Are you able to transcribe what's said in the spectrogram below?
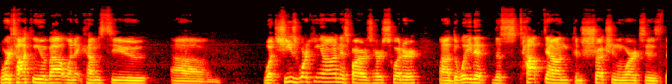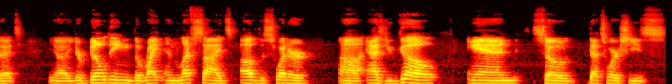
we're talking about when it comes to um, what she's working on as far as her sweater, uh, the way that this top-down construction works is that you know, you're building the right and left sides of the sweater uh, as you go, and so that's where she's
